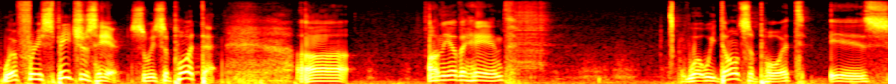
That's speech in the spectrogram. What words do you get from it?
we're free speechers here, so we support that. Uh, on the other hand, what we don't support is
